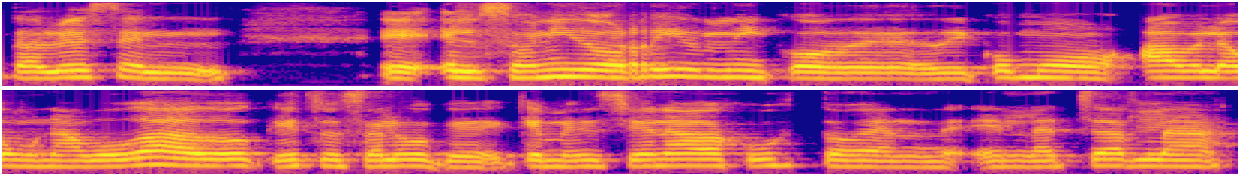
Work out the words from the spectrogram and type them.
tal vez el, eh, el sonido rítmico de, cómo habla un abogado, que esto es algo que, mencionaba justo en, la charla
